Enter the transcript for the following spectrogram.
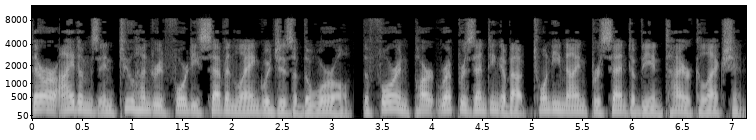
There are items in 247 languages of the world, the foreign part representing about 29% of the entire collection.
